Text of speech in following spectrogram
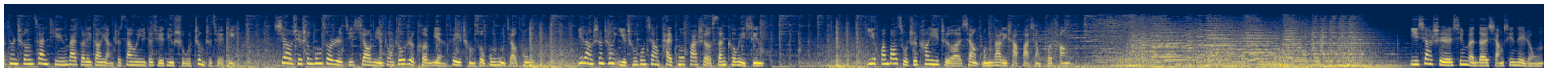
达顿称暂停麦格雷港养殖三文鱼的决定属政治决定。西澳学生工作日及西澳民众周日可免费乘坐公共交通。伊朗声称已成功向太空发射三颗卫星。一环保组织抗议者向蒙娜丽莎画像泼汤。以下是新闻的详细内容。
